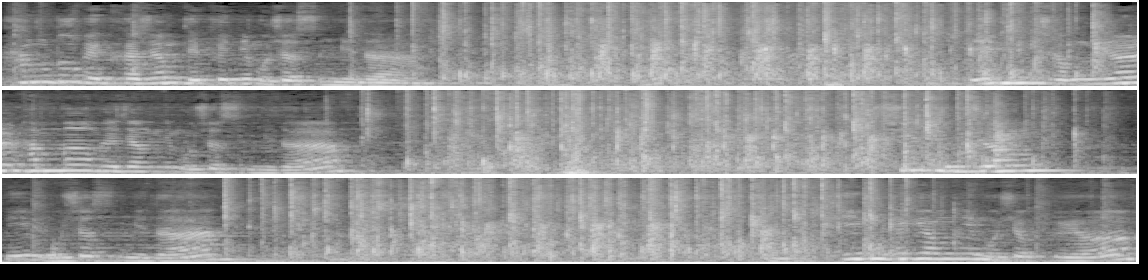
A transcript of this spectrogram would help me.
항도백화점 대표님 오셨습니다. 임정렬 한마음 회장님 오셨습니다. 신우정님 오셨습니다. 김혜경님 오셨고요.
